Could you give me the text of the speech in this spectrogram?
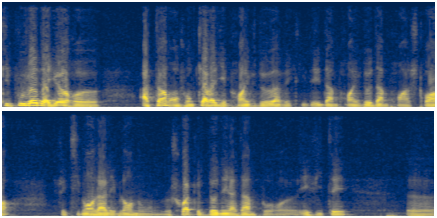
qu'il pouvait d'ailleurs euh, atteindre en jouant cavalier prend F2 avec l'idée dame prend F2, dame prend H3. Effectivement, là, les blancs n'ont le choix que de donner la dame pour éviter euh,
